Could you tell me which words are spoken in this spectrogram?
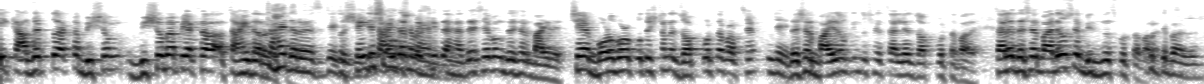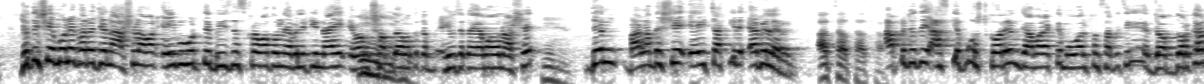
এই কাজের তো একটা বিশ্ব বিশ্বব্যাপী একটা চাহিদা রয়েছে। চাহিদা রয়েছে সেই দেশে এবং চাহিদার দেশের প্রেক্ষিতে হ্যাঁ দেশে এবং দেশের বাইরে। সে বড় বড় প্রতিষ্ঠানে জব করতে পারছে দেশের বাইরেও কিন্তু সে চাইলে জব করতে পারে। চাইলে দেশের বাইরেও সে বিজনেস করতে পারে। করতে পারবে। যদি সে মনে করে যে না আসলে আমার এই মুহূর্তে বিজনেস করার মতো অ্যাবিলিটি নাই এবং সব দেওয়ার মতো একটা হিউজ একটা অ্যামাউন্ট আসে। দেন বাংলাদেশে এই চাকরির অ্যাভেলেবেল আচ্ছা আচ্ছা আচ্ছা। আপনি যদি আজকে পোস্ট করেন যে আমার একটা মোবাইল ফোন সার্ভিসিং এর জব দরকার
